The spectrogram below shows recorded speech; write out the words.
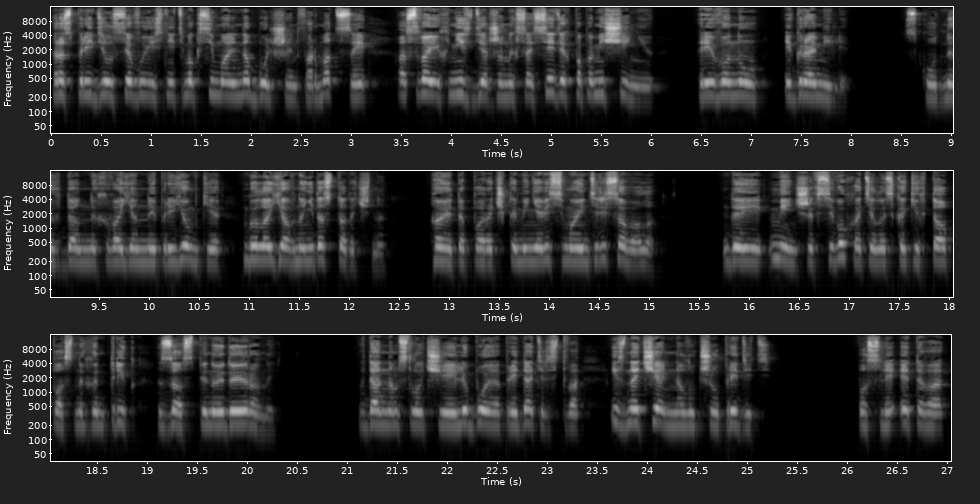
распорядился выяснить максимально больше информации о своих несдержанных соседях по помещению – Ревуну и Громиле. Скудных данных военной приемки было явно недостаточно, а эта парочка меня весьма интересовала. Да и меньше всего хотелось каких-то опасных интриг за спиной Дейраны. В данном случае любое предательство изначально лучше упредить. После этого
